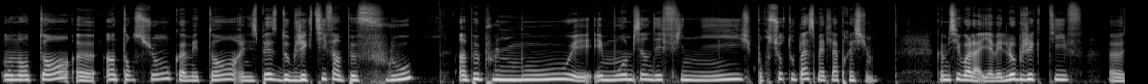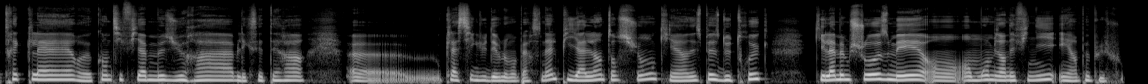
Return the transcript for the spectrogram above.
on entend intention comme étant une espèce d'objectif un peu flou un peu plus mou et, moins bien défini pour surtout pas se mettre la pression. Comme si voilà, il y avait l'objectif euh, très clair, euh, quantifiable, mesurable, etc., euh, classique du développement personnel. Puis il y a l'intention qui est un espèce de truc qui est la même chose mais en, moins bien défini et un peu plus flou.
